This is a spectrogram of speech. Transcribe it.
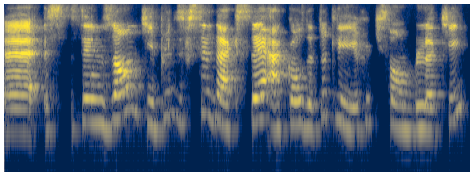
Euh, c'est une zone qui est plus difficile d'accès à cause de toutes les rues qui sont bloquées.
